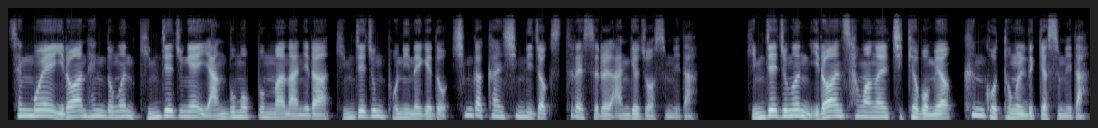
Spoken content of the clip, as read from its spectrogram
생모의 이러한 행동은 김재중의 양부모뿐만 아니라 김재중 본인에게도 심각한 심리적 스트레스를 안겨주었습니다. 김재중은 이러한 상황을 지켜보며 큰 고통을 느꼈습니다.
